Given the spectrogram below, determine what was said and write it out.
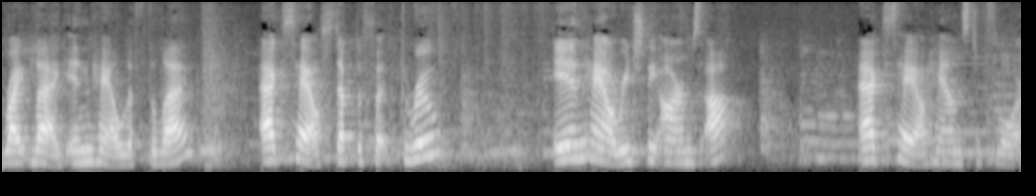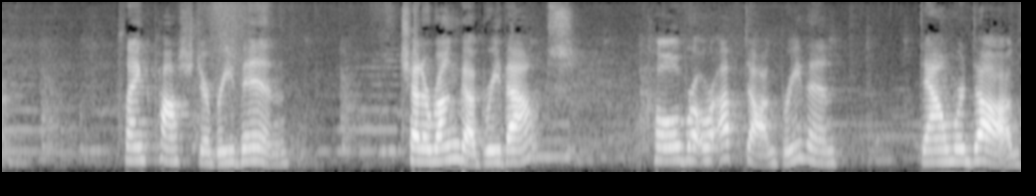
Right leg. Inhale. Lift the leg. Exhale. Step the foot through. Inhale. Reach the arms up. Exhale. Hands to floor. Plank posture, breathe in. Chaturanga, breathe out. Cobra or up dog, breathe in. Downward dog,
